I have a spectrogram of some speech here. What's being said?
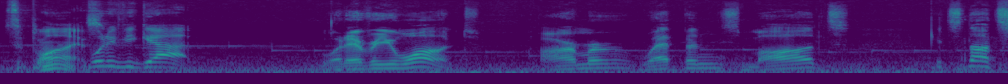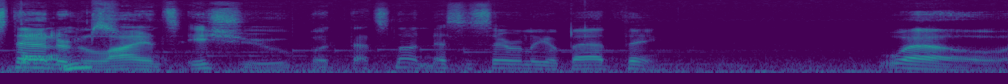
supplies. What have you got? Whatever you want. Armor, weapons, mods. It's not standard Bombs? Alliance issue, but that's not necessarily a bad thing. Well,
